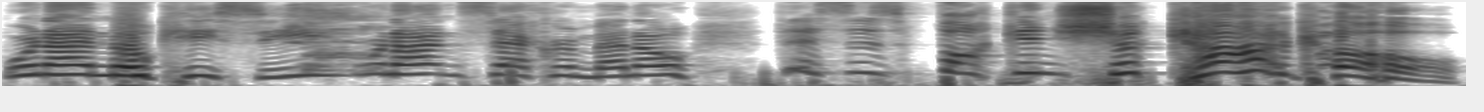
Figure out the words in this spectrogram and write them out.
We're not in OKC. We're not in Sacramento. This is fucking Chicago.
